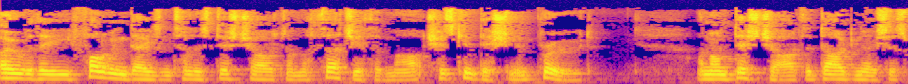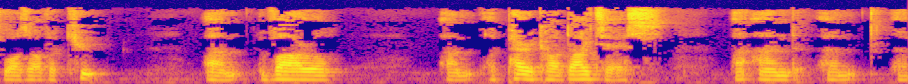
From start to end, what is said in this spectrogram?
Over the following days until his discharge on the 30th of March, his condition improved. And on discharge, the diagnosis was of acute um, viral um, pericarditis uh, and um, uh,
